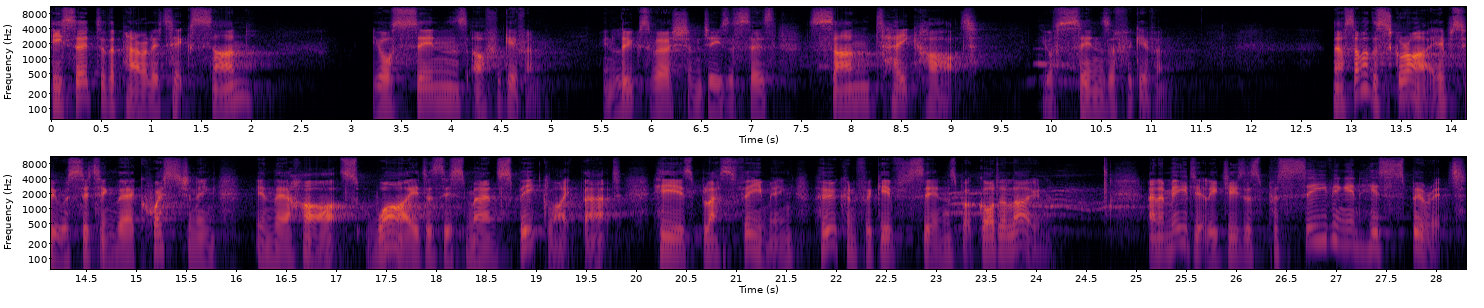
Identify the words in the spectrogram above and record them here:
he said to the paralytic, Son, your sins are forgiven. In Luke's version, Jesus says, Son, take heart, your sins are forgiven. Now, some of the scribes who were sitting there questioning in their hearts, Why does this man speak like that? He is blaspheming. Who can forgive sins but God alone? And immediately, Jesus, perceiving in his spirit,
